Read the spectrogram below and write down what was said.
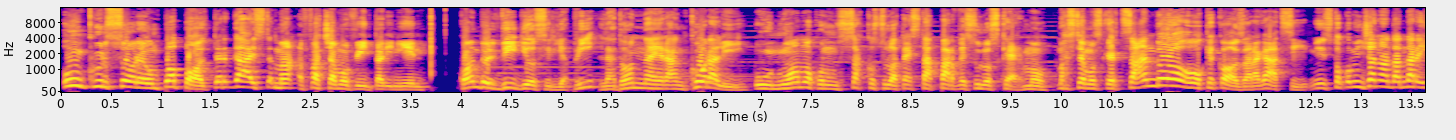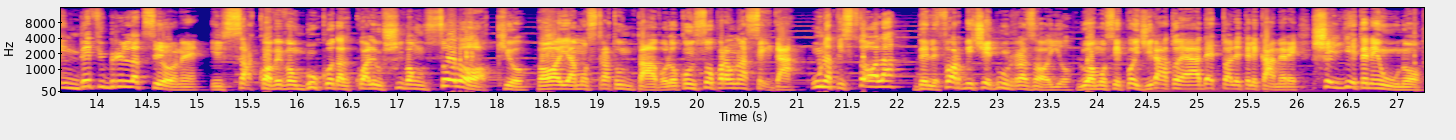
Un cursore un po' poltergeist, ma facciamo finta di niente. Quando il video si riaprì, la donna era ancora lì. Un uomo con un sacco sulla testa apparve sullo schermo. Ma stiamo scherzando o che cosa, ragazzi? Mi sto cominciando ad andare in defibrillazione. Il sacco aveva un buco dal quale usciva un solo occhio. Poi ha mostrato un tavolo con sopra una sega, una pistola, delle forbici ed un rasoio. L'uomo si è poi girato e ha detto alle telecamere, sceglietene uno.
